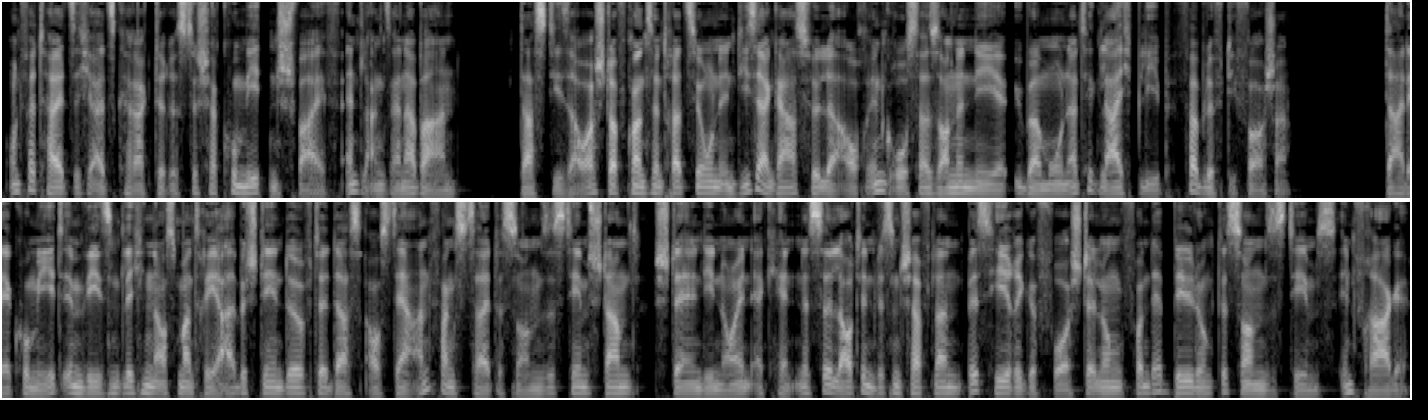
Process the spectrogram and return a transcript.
und verteilt sich als charakteristischer Kometenschweif entlang seiner Bahn. Dass die Sauerstoffkonzentration in dieser Gashülle auch in großer Sonnennähe über Monate gleich blieb, verblüfft die Forscher. Da der Komet im Wesentlichen aus Material bestehen dürfte, das aus der Anfangszeit des Sonnensystems stammt, stellen die neuen Erkenntnisse laut den Wissenschaftlern bisherige Vorstellungen von der Bildung des Sonnensystems in Frage.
